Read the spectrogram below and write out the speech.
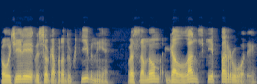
получили высокопродуктивные, в основном голландские породы,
